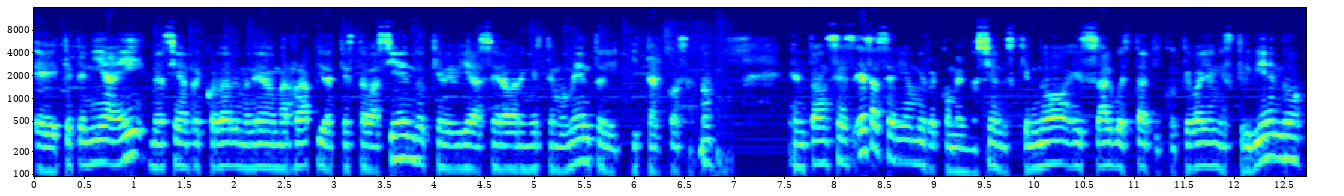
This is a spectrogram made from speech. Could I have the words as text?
eh, que tenía ahí me hacían recordar de manera más rápida qué estaba haciendo, qué debía hacer ahora en este momento y tal cosa, ¿no? Entonces, esas serían mis recomendaciones, que no es algo estático, que vayan escribiendo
